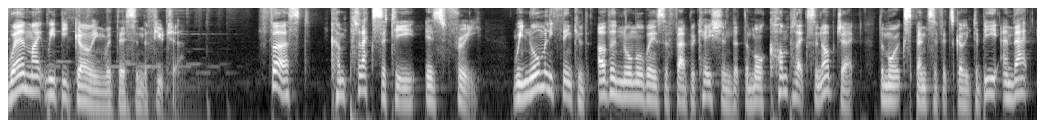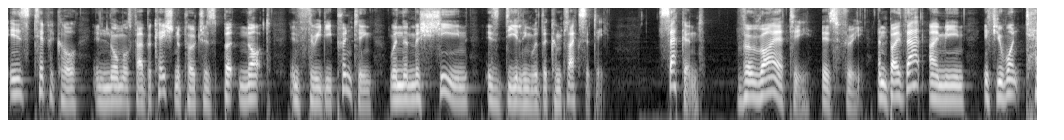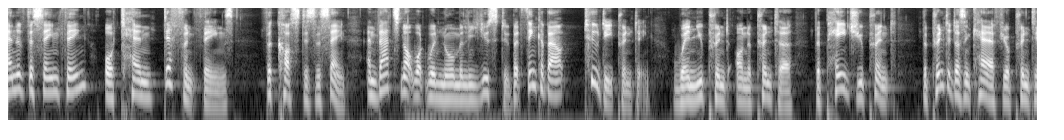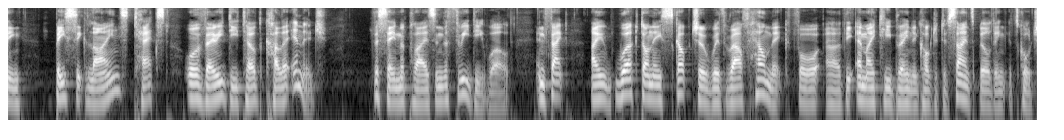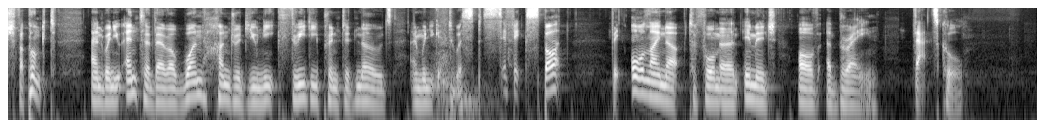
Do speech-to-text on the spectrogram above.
where might we be going with this in the future? First, complexity is free. We normally think with other normal ways of fabrication that the more complex an object, the more expensive it's going to be, and that is typical in normal fabrication approaches, but not in 3D printing when the machine is dealing with the complexity. Second, variety is free. And by that I mean if you want 10 of the same thing or 10 different things, the cost is the same. And that's not what we're normally used to. But think about 2D printing. When you print on a printer, the page you print, the printer doesn't care if you're printing basic lines, text, or a very detailed color image. The same applies in the 3D world. In fact, I worked on a sculpture with Ralph Helmick for uh, the MIT Brain and Cognitive Science building. It's called Schwerpunkt. And when you enter, there are 100 unique 3D printed nodes. And when you get to a specific spot, they all line up to form an image of a brain. That's cool.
